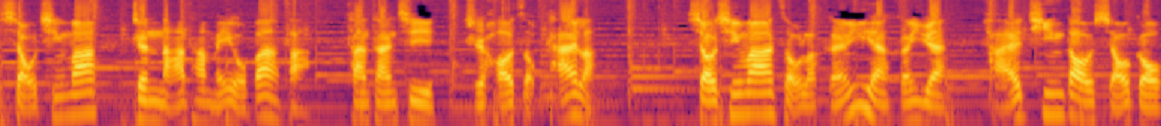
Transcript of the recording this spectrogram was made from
小青蛙。真拿他没有办法，叹叹气，只好走开了。小青蛙走了很远很远，还听到小狗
